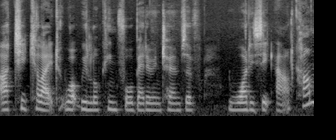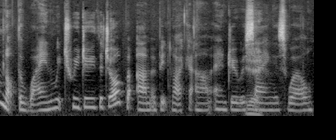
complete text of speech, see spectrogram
articulate what we're looking for better in terms of what is the outcome, not the way in which we do the job. Um, a bit like uh, Andrew was Yeah. saying as well.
